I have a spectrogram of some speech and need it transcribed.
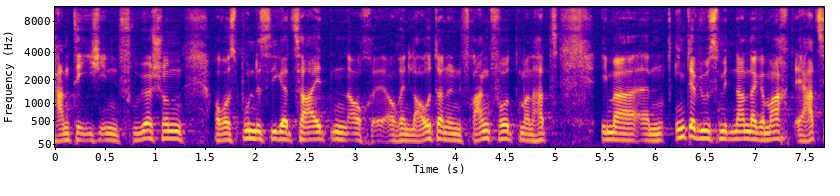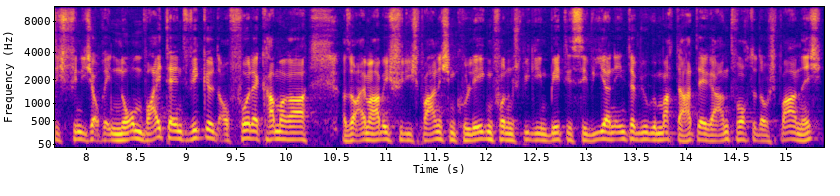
kannte ich ihn früher schon, auch aus Bundesliga-Zeiten, auch, äh, auch in Lautern und in Frankfurt. Man hat immer ähm, Interviews miteinander gemacht. Er hat sich, finde ich, auch enorm weiterentwickelt, auch vor der Kamera. Also einmal habe ich für die spanischen Kollegen von dem Spiel gegen Betis Sevilla ein Interview gemacht, da hat er geantwortet auf Spanisch.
